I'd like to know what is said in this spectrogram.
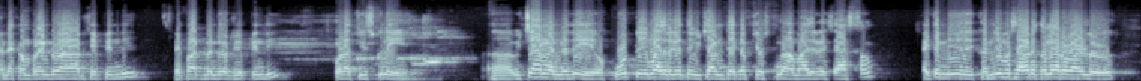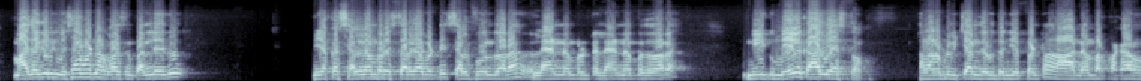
అంటే కంప్లైంట్ వారు చెప్పింది డిపార్ట్మెంట్ వారు చెప్పింది కూడా తీసుకుని విచారణ అనేది ఒక కోర్టు ఏ మాదిరిగా అయితే విచారణ టేకప్ చేస్తుందో ఆ మాదిరిగా చేస్తాం. అయితే మీ కన్జ్యూమర్స్ ఎవరైతే ఉన్నారో వాళ్ళు మా దగ్గరికి విశాఖపట్నం రావాల్సిన పని లేదు. మీ యొక్క సెల్ నెంబర్ ఇస్తారు కాబట్టి సెల్ ఫోన్ ద్వారా ల్యాండ్ నెంబర్ ఉంటే ల్యాండ్ నెంబర్ ద్వారా మీకు మేమే కాల్ చేస్తాం. అలానప్పుడు విచారణ జరుగుతుందని చెప్పంటాం ఆ నెంబర్ ప్రకారం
